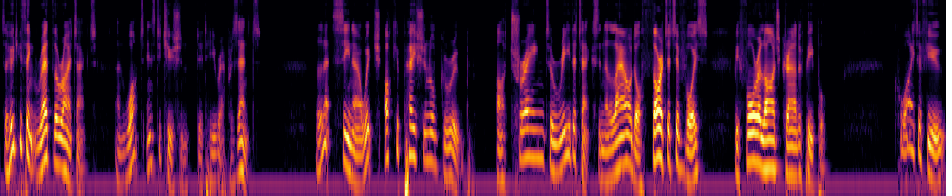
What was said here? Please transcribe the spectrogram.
So, who do you think read the Riot Act, and what institution did he represent? Let's see now which occupational group are trained to read a text in a loud, authoritative voice before a large crowd of people. Quite a few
